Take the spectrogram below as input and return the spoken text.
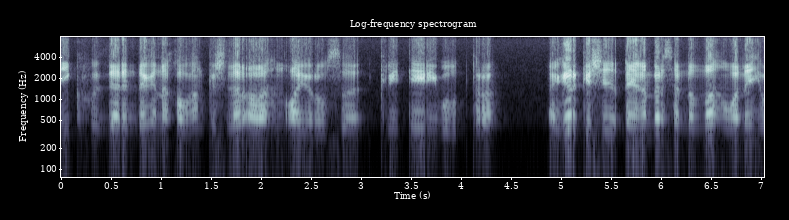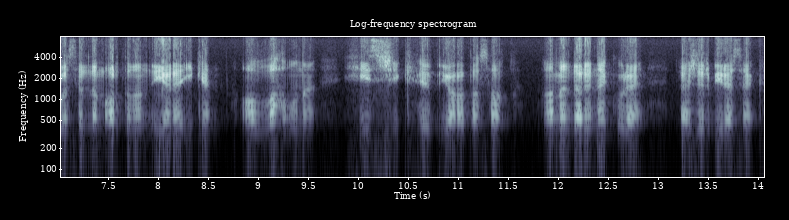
тик һүҙҙәрендә генә ҡалған кешеләр араһын айырыусы критерий булып тора. Әгәр кеше Пәйғәмбәр саллаллаһу алейхи ва сәлләм артынан иярә икән, Аллаһ уны һис шикһеҙ яратасаҡ, ғәмәлдәренә күрә әжер бирәсәк,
